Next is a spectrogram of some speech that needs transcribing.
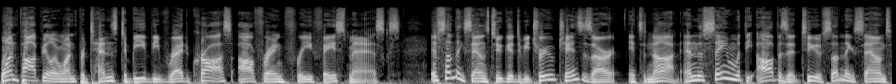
One popular one pretends to be the Red Cross offering free face masks. If something sounds too good to be true, chances are it's not. And the same with the opposite, too. If something sounds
